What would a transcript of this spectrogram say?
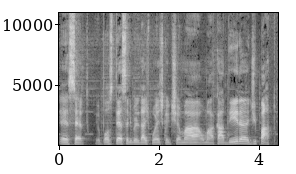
é certo. Eu posso ter essa liberdade poética de chamar uma cadeira de pato.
